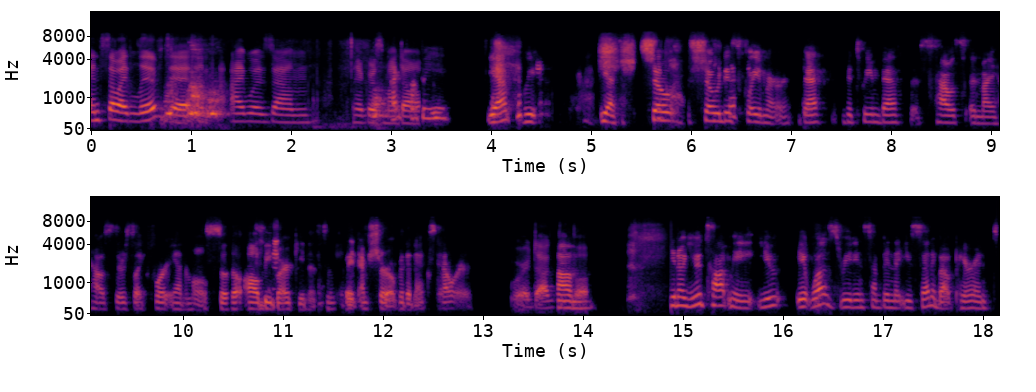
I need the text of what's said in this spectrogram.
and so I lived it, and I was um. There goes my Hi, dog. Puppy. Yep, we. Yes. So, show disclaimer. Beth between Beth's house and my house, there's like four animals, so they'll all be barking at some point. I'm sure over the next hour. We're dog people. Um, you know, you taught me. You it was reading something that you said about parent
